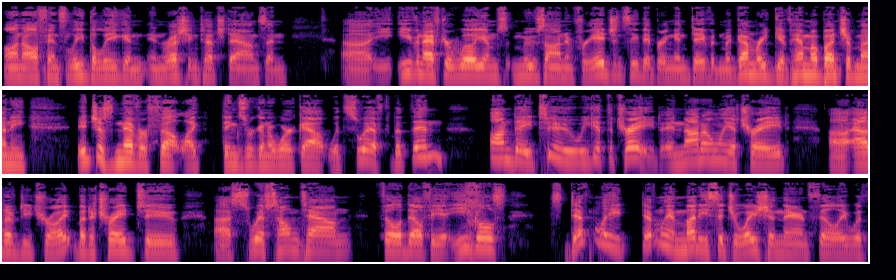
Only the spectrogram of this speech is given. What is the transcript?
on offense, lead the league in, in rushing touchdowns, and uh, even after Williams moves on in free agency, they bring in David Montgomery, give him a bunch of money. It just never felt like things were going to work out with Swift. But then on day two, we get the trade, and not only a trade uh, out of Detroit, but a trade to uh, Swift's hometown, Philadelphia Eagles. It's definitely definitely a muddy situation there in Philly with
